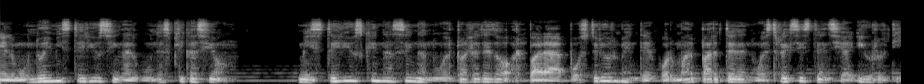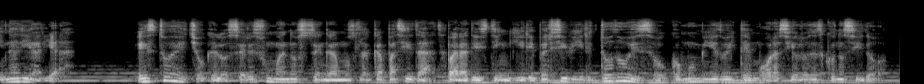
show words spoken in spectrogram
el mundo hay misterios sin alguna explicación. Misterios que nacen a nuestro alrededor para posteriormente formar parte de nuestra existencia y rutina diaria. Esto ha hecho que los seres humanos tengamos la capacidad para distinguir y percibir todo eso como miedo y temor hacia lo desconocido,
